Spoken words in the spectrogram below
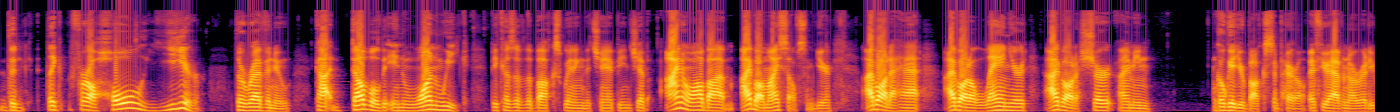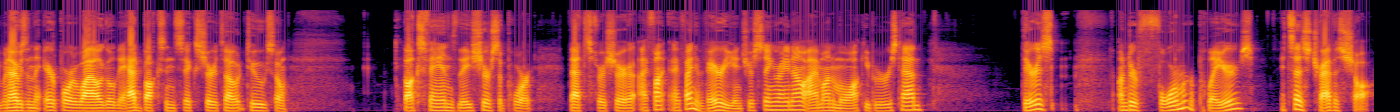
the, like, for a whole year, the revenue got doubled in one week because of the Bucks winning the championship. I know I bought I bought myself some gear. I bought a hat, I bought a lanyard, I bought a shirt. I mean, go get your Bucks apparel if you haven't already. When I was in the airport a while ago, they had Bucks and Six shirts out too, so Bucks fans, they sure support. That's for sure. I find I find it very interesting right now. I'm on a Milwaukee Brewers tab. There is under former players, it says Travis Shaw.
